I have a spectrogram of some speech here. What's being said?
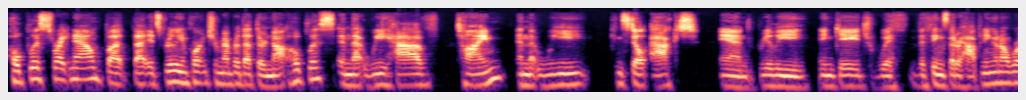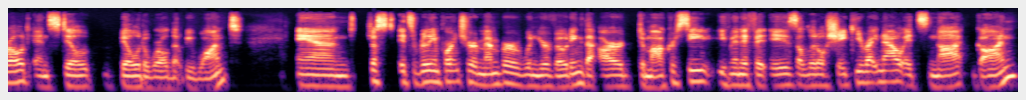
hopeless right now, but that it's really important to remember that they're not hopeless and that we have time and that we can still act and really engage with the things that are happening in our world and still build a world that we want. And just, it's really important to remember when you're voting that our democracy, even if it is a little shaky right now, it's not gone.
